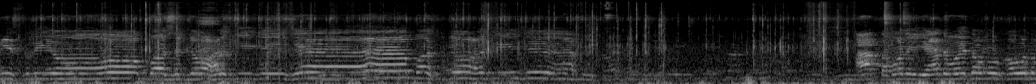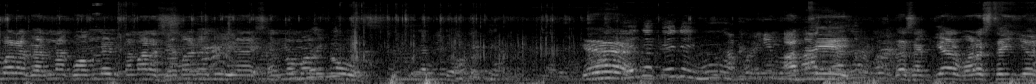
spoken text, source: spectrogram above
મિસ્ત્રીઓ બસ જો બસ જો. આ તમને યાદ હોય અગિયાર વર્ષ થઈ ગયો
